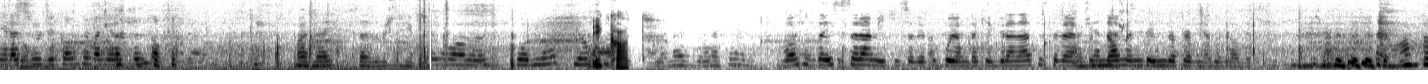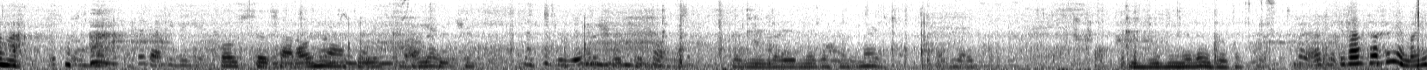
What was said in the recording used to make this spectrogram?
Nieraz ci ludzie kątem, a nieraz chłodność i kot. Właśnie tutaj z ceramiki sobie kupują takie granaty, stawiają przed domem i to im zapewnia dobrobyt. W Polsce Saronia, a tu Krajewcie. Pewnie dla jednego. Nigdy nie wejdzie tak. I pan trochę nie ma, nie?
